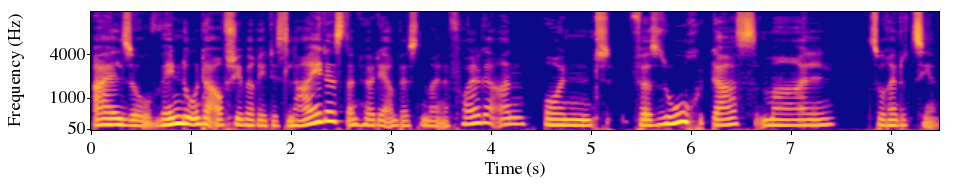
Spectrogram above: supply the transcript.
Also, wenn du unter Aufschieberitis leidest, dann hör dir am besten meine Folge an und versuch das mal zu reduzieren.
